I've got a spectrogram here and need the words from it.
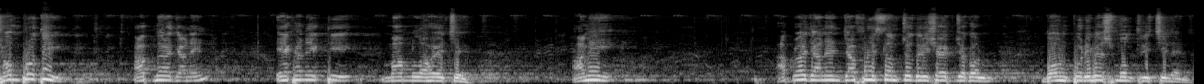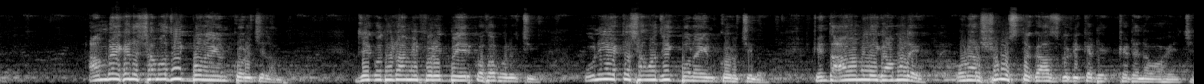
সম্প্রতি আপনারা জানেন, এখানে একটি মামলা হয়েছে। আমি আপনারা জানেন জাফর ইসলাম চৌধুরী সাহেব যখন বন পরিবেশ মন্ত্রী ছিলেন, আমরা এখানে সামাজিক বনায়ন করেছিলাম। যে কথাটা আমি ফরিদ ভাইয়ের কথা বলেছি, উনি একটা সামাজিক বনায়ন করেছিল, কিন্তু আওয়ামী লীগ আমলে ওনার সমস্ত গাছগুলি কেটে কেটে নেওয়া হয়েছে।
